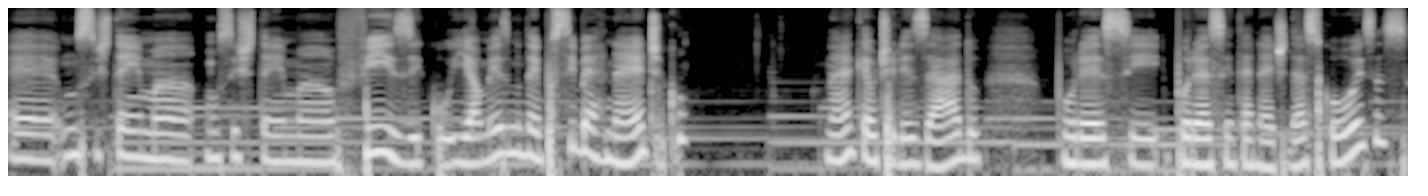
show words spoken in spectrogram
é um sistema um sistema físico e ao mesmo tempo cibernético, né, que é utilizado por esse por essa internet das coisas.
